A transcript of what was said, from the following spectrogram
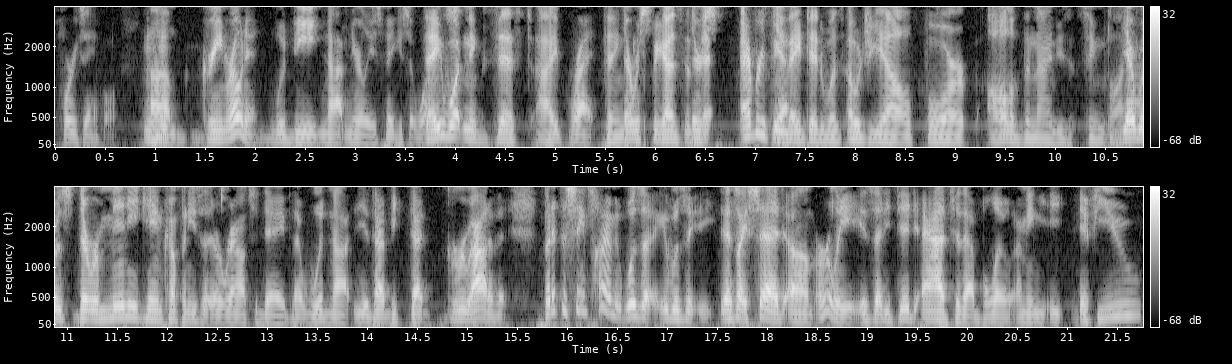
for example. Mhm. Um, Green Ronin would be not nearly as big as it was. They wouldn't exist, I Right. think, There was because the- everything yeah. they did was OGL for all of the 90s, it seemed like. there was there were many game companies that are around today that would not that be, that grew out of it. But at the same time, it was a it was a, as I said um, early is that it did add to that bloat. I mean, if you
